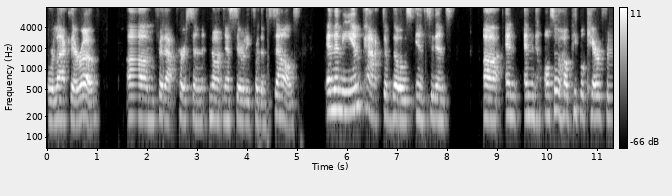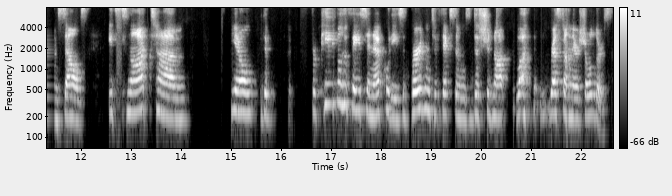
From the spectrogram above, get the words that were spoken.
or lack thereof um, for that person, not necessarily for themselves. And then the impact of those incidents uh, and, and also how people care for themselves. It's not, um, you know, the for people who face inequities, the burden to fix them should not rest on their shoulders.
